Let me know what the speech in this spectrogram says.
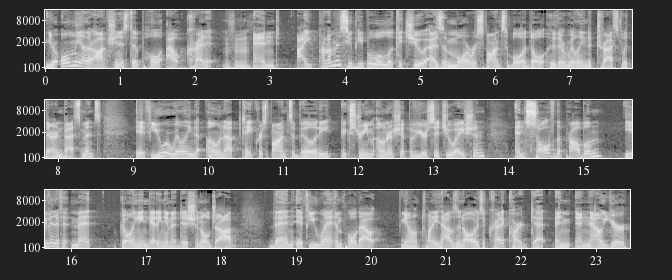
your only other option is to pull out credit. Mm-hmm. And I promise you, people will look at you as a more responsible adult who they're willing to trust with their investments. If you are willing to own up, take responsibility, extreme ownership of your situation, and solve the problem, even if it meant going and getting an additional job than if you went and pulled out, you know, $20,000 of credit card debt and, and now you're,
